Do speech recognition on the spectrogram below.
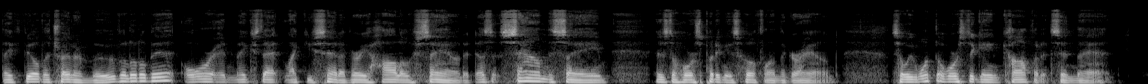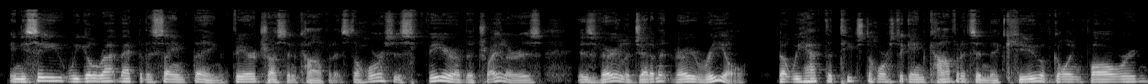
they feel the trailer move a little bit, or it makes that, like you said, a very hollow sound. It doesn't sound the same as the horse putting his hoof on the ground. So we want the horse to gain confidence in that. And you see, we go right back to the same thing fear, trust, and confidence. The horse's fear of the trailer is, is very legitimate, very real. But we have to teach the horse to gain confidence in the cue of going forward,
